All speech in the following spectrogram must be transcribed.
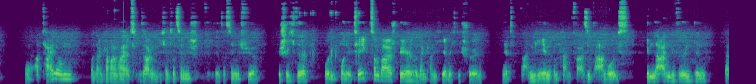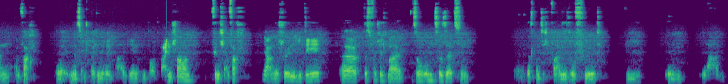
äh, Abteilungen und dann kann man halt sagen, ich interessiere mich, interessiere mich für Geschichte und Politik zum Beispiel und dann kann ich hier richtig schön nett rangehen und kann quasi da, wo ich es im Laden gewöhnt bin, dann einfach äh, in das entsprechende Regal gehen und dort reinschauen. Finde ich einfach ja eine schöne Idee, äh, das wirklich mal so umzusetzen, äh, dass man sich quasi so fühlt wie im Laden.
